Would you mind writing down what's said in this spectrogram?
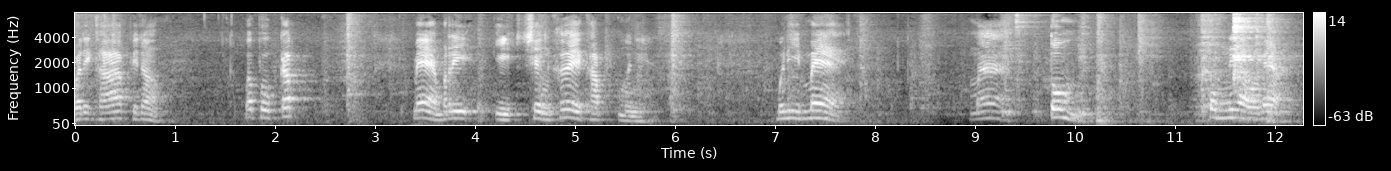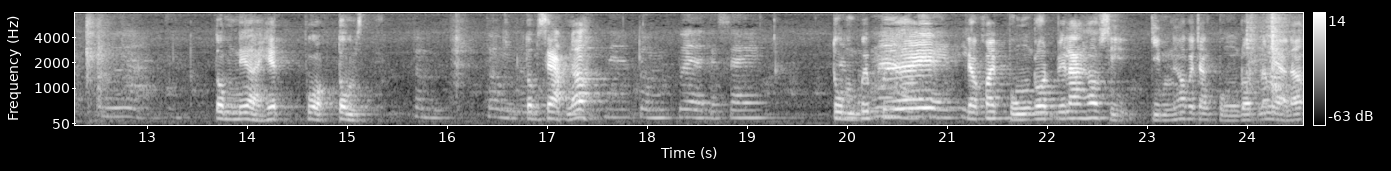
วัสดีครับพี่น้อง มาพบกับแม่มริอีกเช่นเคยครับมื้อนี้มื้อนี้แม่ มาต้ม ต้มเนื้อวะแม่เนื้อต้มเนื้อเฮ็ดพวกต้มต้มต้มต้มแซ่บเนาะแม่ต้มเปื่อยแล้วก็ใส่ต้มเปื่อยๆแล้วค่อยปรุงรสเวลาเฮาสิกินเฮาก็จังปรุงรสนะแม่เนาะ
